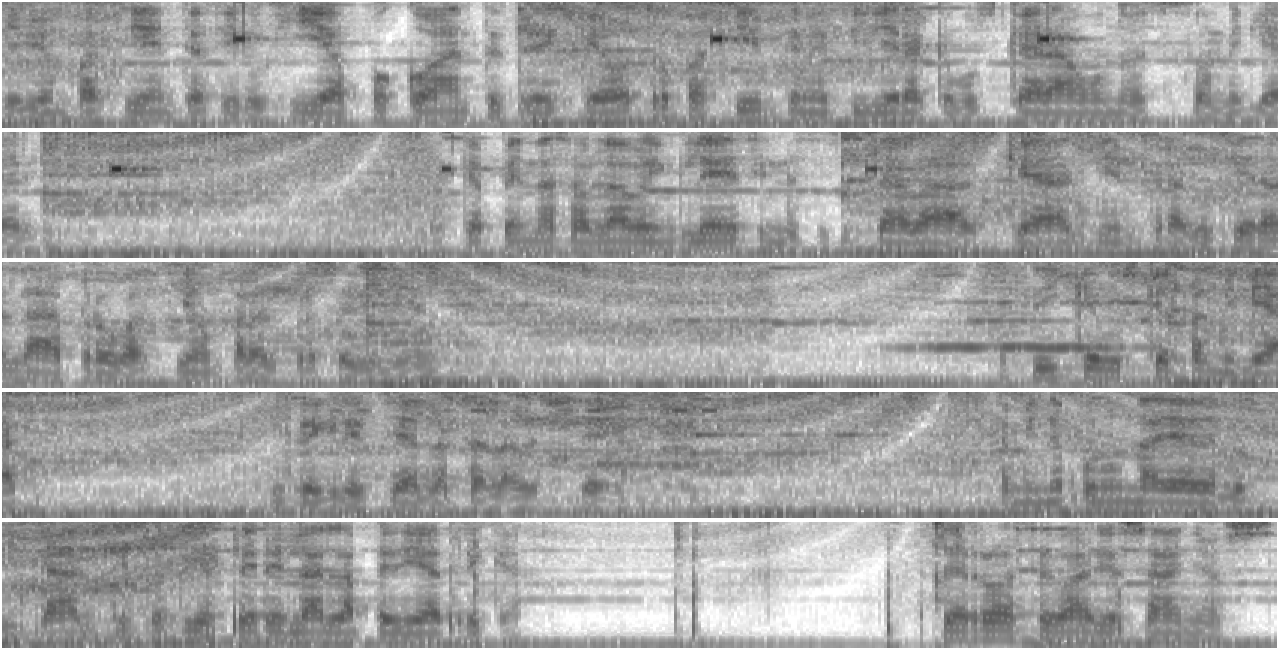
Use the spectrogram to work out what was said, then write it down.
Llevé un paciente a cirugía poco antes de que otro paciente me pidiera que buscara a uno de sus familiares que apenas hablaba inglés y necesitaba que alguien tradujera la aprobación para el procedimiento. Así que busqué familiar y regresé a la sala de espera. Caminé por un área del hospital que solía ser el ala pediátrica. Cerró hace varios años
